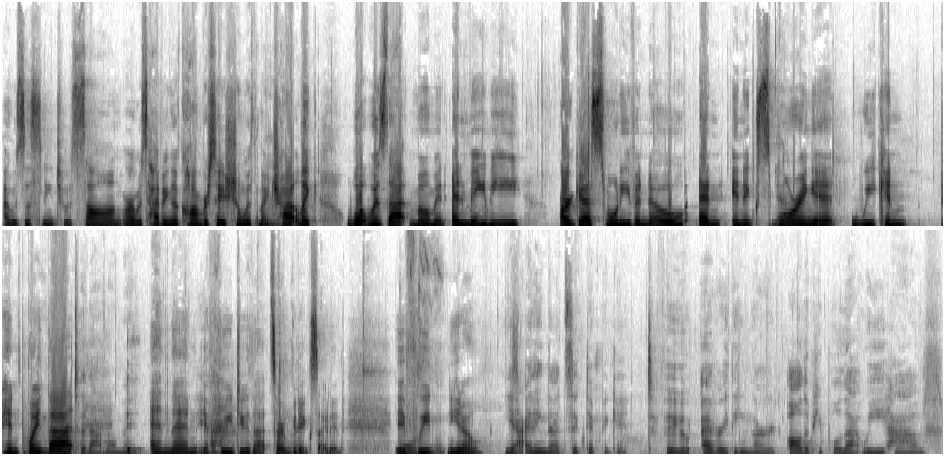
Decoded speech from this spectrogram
I was listening to a song or I was having a conversation with my mm. child. Like what was that moment? And maybe our guests won't even know and in exploring it, we can pinpoint that to that moment. And then if we do that, sorry, I'm getting excited. If we, you know, Yeah, I think that's significant to everything or all the people that we have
